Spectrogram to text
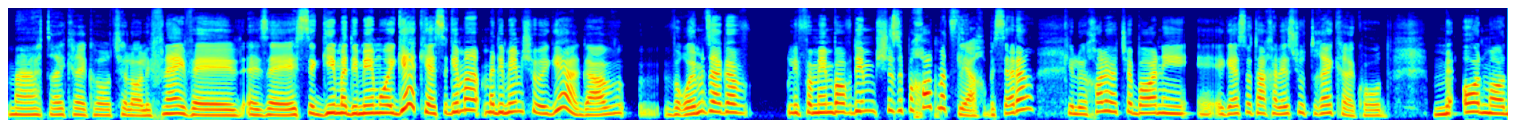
מה הטרק רקורד שלו לפני, ואיזה הישגים מדהימים הוא הגיע, כי ההישגים המדהימים שהוא הגיע, אגב, ורואים את זה, אגב, לפעמים בעובדים שזה פחות מצליח, בסדר? כאילו, יכול להיות שבו אני אה, אגייס אותך על איזשהו טרק רקורד מאוד מאוד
